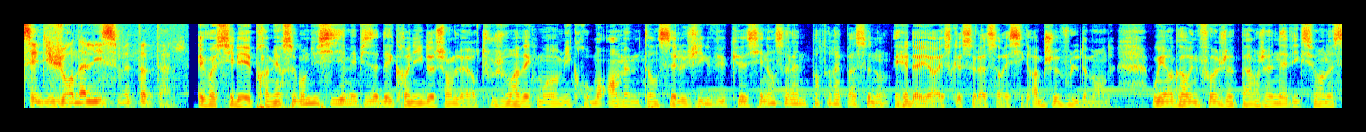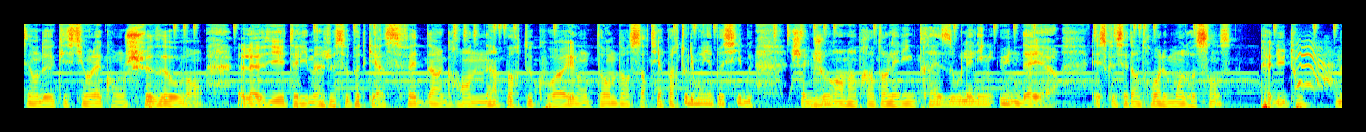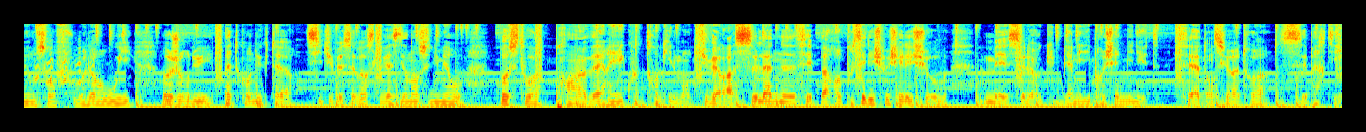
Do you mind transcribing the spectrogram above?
c'est du journalisme total. Et voici les premières secondes du sixième épisode des Chroniques de Chandler, toujours avec moi au micro. Bon, en même temps, c'est logique vu que sinon cela ne porterait pas ce nom. Et d'ailleurs, est-ce que cela serait si grave? Je vous le demande. Oui, encore une fois, je pars, je navigue sur un océan de questions à la con, cheveux au vent. La vie est à l'image de ce podcast, fait d'un grand n'importe quoi et l'on tente d'en sortir par tous les moyens possibles. Chaque jour en empruntant la ligne 13 ou la ligne 1 d'ailleurs. Est-ce que cette intro a le moindre sens? Pas du tout, mais on s'en fout. Alors oui, aujourd'hui, pas de conducteur. Si tu veux savoir ce qui va se dire dans ce numéro, pose-toi, prends un verre et écoute tranquillement. Tu verras, cela ne fait pas repousser les cheveux chez les chauves, mais cela occupe bien les dix prochaines minutes. Fais attention à toi, c'est parti.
